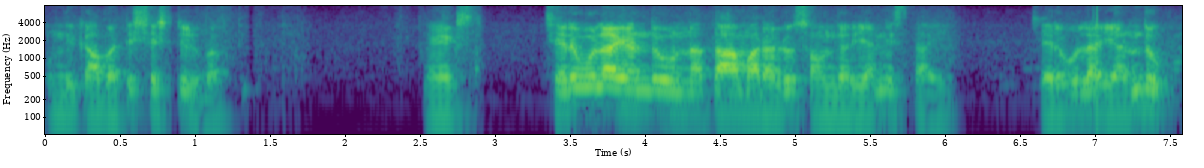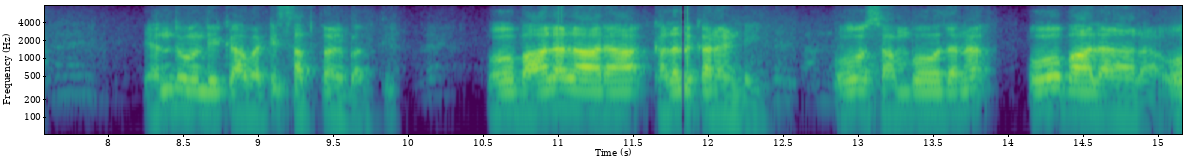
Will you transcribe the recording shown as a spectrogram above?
ఉంది కాబట్టి షష్ఠి విభక్తి. నెక్స్ట్ చెరువుల యందు ఉన్న తామరలు సౌందర్యాన్ని ఇస్తాయి. చెరువుల యందు ఎందు ఉంది కాబట్టి సప్తమ విభక్తి ఓ బాలలారా కలలు కనండి. ఓ సంబోధన ఓ బాలలారా ఓ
